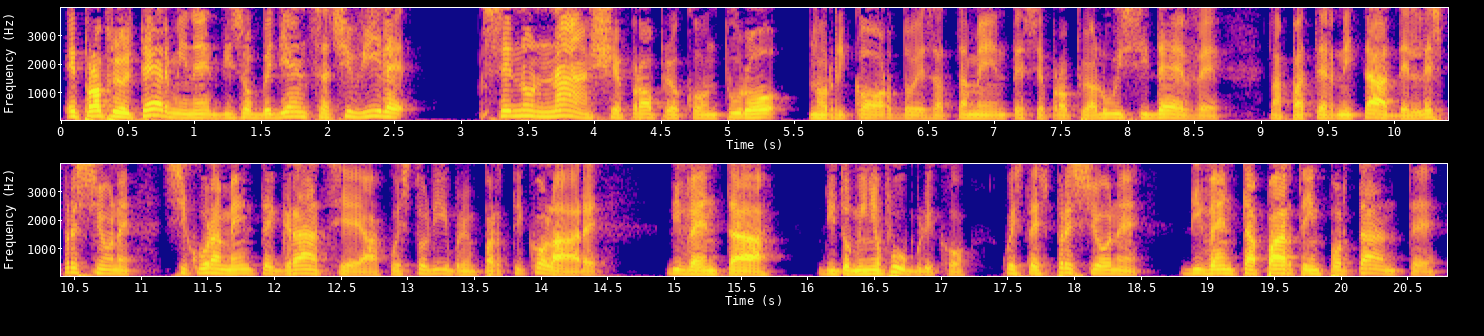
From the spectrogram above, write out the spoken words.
E proprio il termine disobbedienza civile, se non nasce proprio con Thoreau, non ricordo esattamente se proprio a lui si deve la paternità dell'espressione, sicuramente grazie a questo libro in particolare diventa di dominio pubblico. Questa espressione diventa parte importante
